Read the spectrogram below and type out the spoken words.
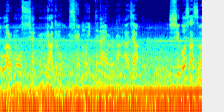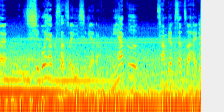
どうやろう。もう1000いやでも1000もいってないやろな。あじゃあ45冊は4500冊は言い過ぎやな。200300冊は入る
